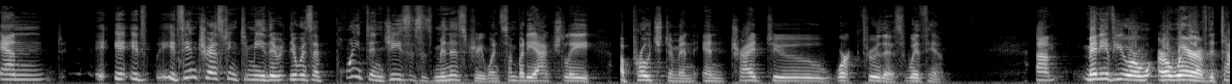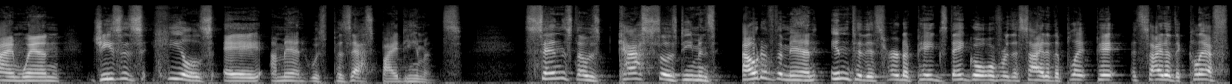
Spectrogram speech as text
and it, it, it's interesting to me, there, there was a point in Jesus' ministry when somebody actually approached him and, and tried to work through this with him. Um, many of you are, are, aware of the time when Jesus heals a, a man who was possessed by demons, sends those, casts those demons out of the man into this herd of pigs. They go over the side of the, pl- pit, side of the cliff,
